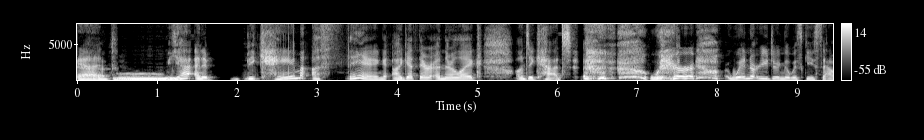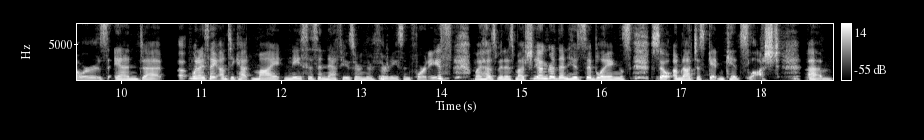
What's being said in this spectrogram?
and Ooh. yeah, and it became a thing. I get there and they're like, Auntie Kat, where, when are you doing the whiskey sours? And uh, uh when I say Auntie Kat, my nieces and nephews are in their 30s and 40s. My husband is much younger than his siblings, so I'm not just getting kids sloshed. Um,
